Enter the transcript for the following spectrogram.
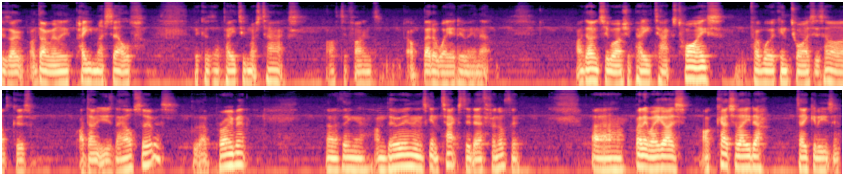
because I, I don't really pay myself because I pay too much tax. I have to find a better way of doing that. I don't see why I should pay tax twice for working twice as hard because I don't use the health service because I'm private. Another thing I'm doing is getting taxed to death for nothing. Uh, but anyway, guys, I'll catch you later. Take it easy.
